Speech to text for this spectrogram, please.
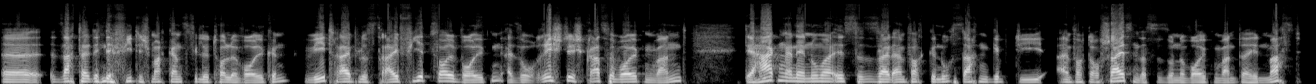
äh, sagt halt in der Feed, ich mache ganz viele tolle Wolken. W3 plus 3, 4 Zoll Wolken, also richtig krasse Wolkenwand. Der Haken an der Nummer ist, dass es halt einfach genug Sachen gibt, die einfach darauf scheißen, dass du so eine Wolkenwand dahin machst.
